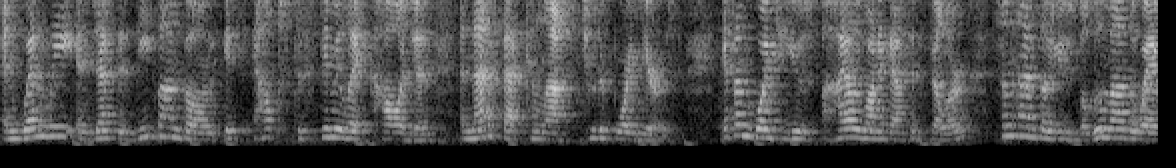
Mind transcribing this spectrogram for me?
And when we inject it deep on bone, it helps to stimulate collagen and that effect can last two to four years. If I'm going to use a hyaluronic acid filler, sometimes I'll use Voluma the way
